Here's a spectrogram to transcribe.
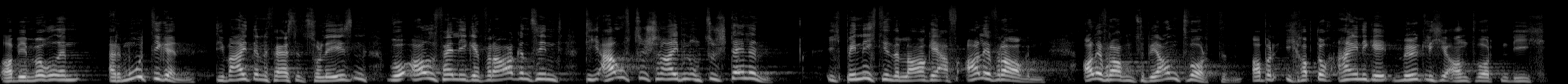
Aber wir wollen ermutigen, die weiteren Verse zu lesen, wo allfällige Fragen sind, die aufzuschreiben und zu stellen. Ich bin nicht in der Lage, auf alle Fragen, alle Fragen zu beantworten, aber ich habe doch einige mögliche Antworten, die ich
